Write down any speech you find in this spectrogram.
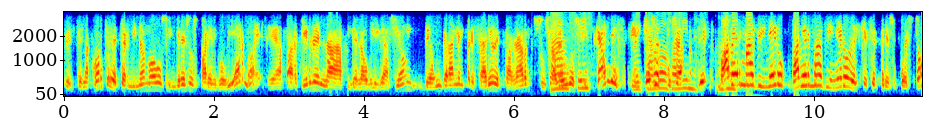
este, la Corte determinó nuevos ingresos para el gobierno, ¿eh? a partir de la de la obligación de un gran empresario de pagar sus ah, adeudos fiscales. Entonces, pues, va a haber más dinero, va a haber más dinero del que se presupuestó.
